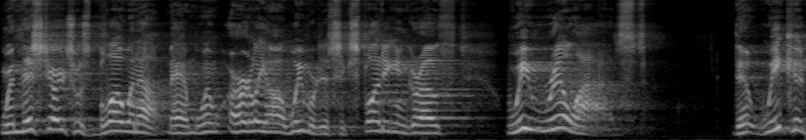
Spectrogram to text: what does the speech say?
when this church was blowing up, man, when early on we were just exploding in growth, we realized that we could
